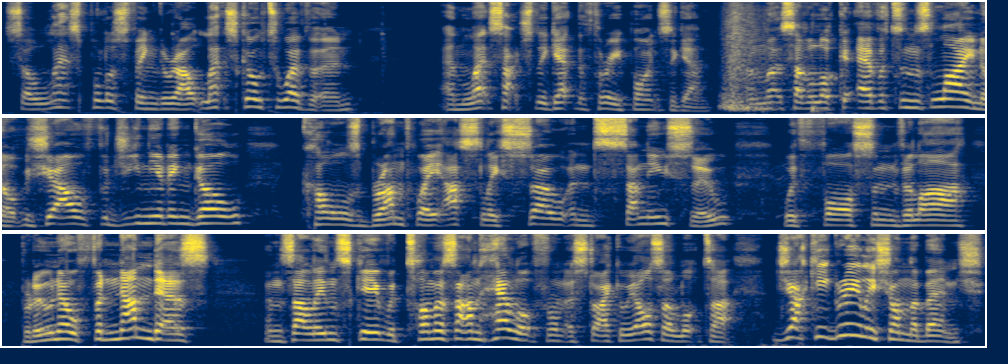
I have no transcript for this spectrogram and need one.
So let's pull his finger out. Let's go to Everton and let's actually get the three points again. And let's have a look at Everton's lineup. João Virginia in goal. Coles, Branthwaite, Astley, So and Sanusi with Forson, Villar, Bruno Fernandes and Zalinski with Thomas Angel up front as striker. We also looked at Jackie Grealish on the bench.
